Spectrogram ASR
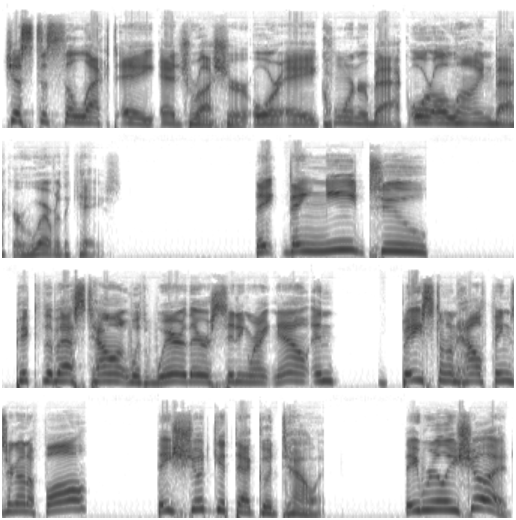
just to select a edge rusher or a cornerback or a linebacker, whoever the case. They they need to pick the best talent with where they're sitting right now and based on how things are going to fall, they should get that good talent. They really should.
